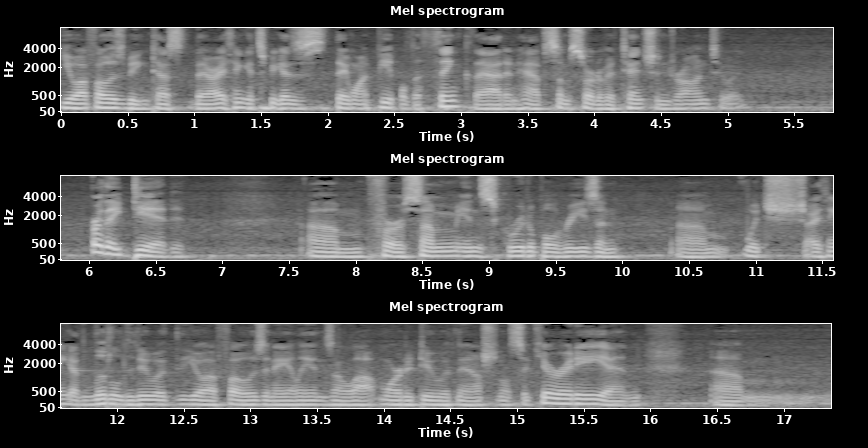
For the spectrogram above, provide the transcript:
UFOs being tested there. I think it's because they want people to think that and have some sort of attention drawn to it. Or they did um, for some inscrutable reason, um, which I think had little to do with the UFOs and aliens and a lot more to do with national security and um,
